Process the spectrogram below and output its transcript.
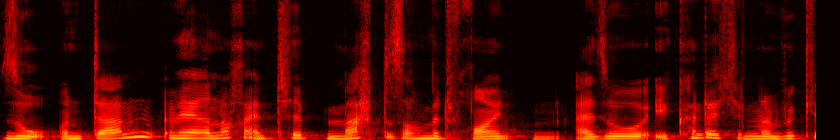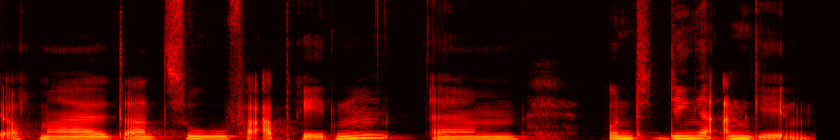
So, und dann wäre noch ein Tipp, macht es auch mit Freunden. Also ihr könnt euch dann wirklich auch mal dazu verabreden ähm, und Dinge angehen.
